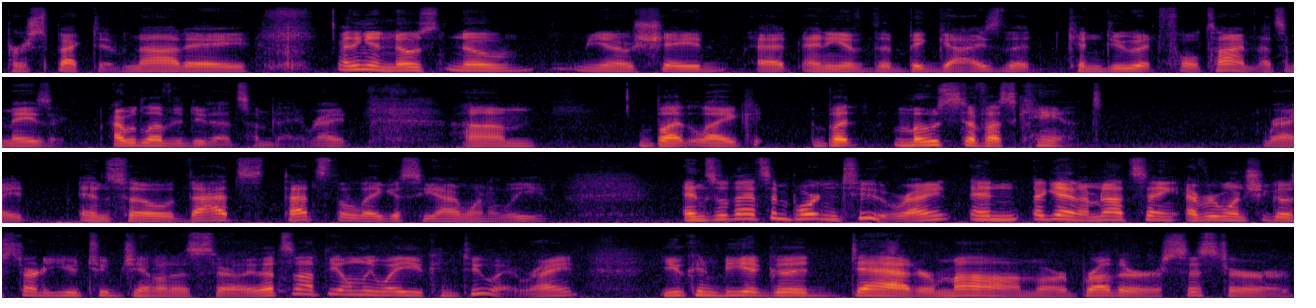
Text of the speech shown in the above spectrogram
perspective, not a. I think no no you know shade at any of the big guys that can do it full time. That's amazing. I would love to do that someday, right? Um, but like, but most of us can't, right? And so that's that's the legacy I want to leave. And so that's important too, right? And again, I'm not saying everyone should go start a YouTube channel necessarily. That's not the only way you can do it, right? You can be a good dad or mom or brother or sister or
